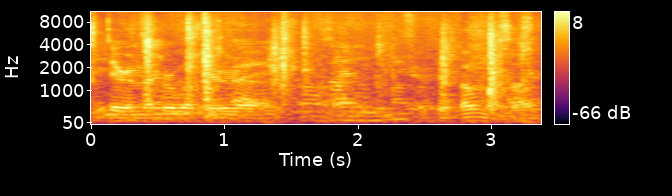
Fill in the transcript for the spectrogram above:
if they remember what their uh, what their phone looks like.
